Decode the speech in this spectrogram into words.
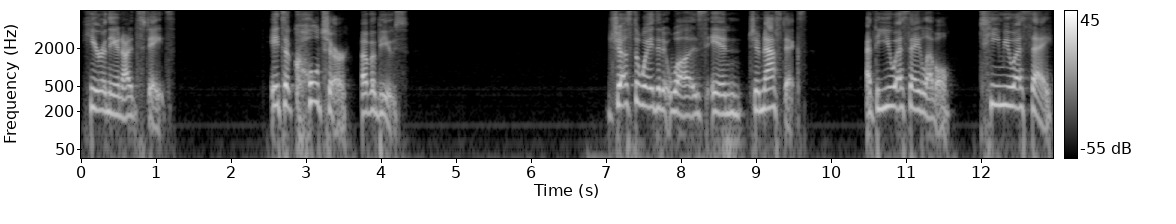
here in the United States. It's a culture of abuse. Just the way that it was in gymnastics at the USA level, Team USA.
